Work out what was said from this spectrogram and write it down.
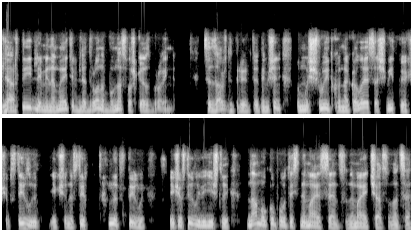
для арти, для мінометів, для дронів, бо в нас важке озброєння. Це завжди пріоритетна мішень. Тому швидко на колеса, швидко, якщо встигли, якщо не встигли, то не встигли. Якщо встигли, відійшли. Нам окопуватись немає сенсу, немає часу на це.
